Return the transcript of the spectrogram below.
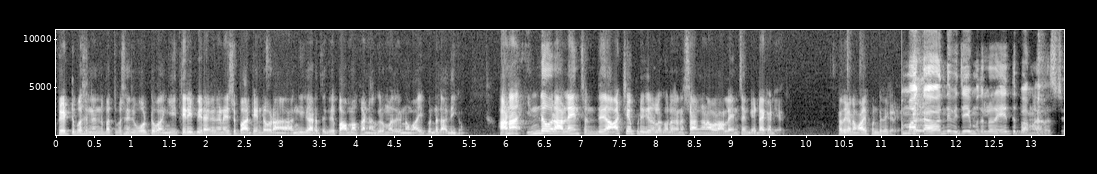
ஒரு எட்டு பர்சன்டேஜ் பத்து பர்சன்டேஜ் ஓட்டு வாங்கி திருப்பி ரெகனைஸ்டு பார்ட்டின்ற ஒரு அங்கீகாரத்துக்கு பாமக நகரும் அதுக்கான வாய்ப்புன்றது அதிகம். ஆனால் இந்த ஒரு அலைன்ஸ் வந்து ஆட்சியை பிடிக்கிற அளவுக்கு ஸ்ட்ராங்கான ஒரு அலைன்ஸ்னு கேட்டால் கிடையாது. அதுக்கான வாய்ப்புன்றதே கிடையாது. பாமக வந்து விஜய் முதல்வர் ஏத்துப்பாங்களா ஃபர்ஸ்ட்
